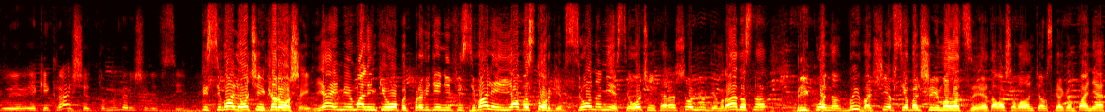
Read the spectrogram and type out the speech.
ку- який краще, то ми вирішили всі. Фестиваль очень хороший. Я имею маленький опыт проведения фестиваля, и я в восторге. Все на месте, очень хорошо людям, радостно, прикольно. Вы вообще все большие молодцы. Это ваша волонтерская компания,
